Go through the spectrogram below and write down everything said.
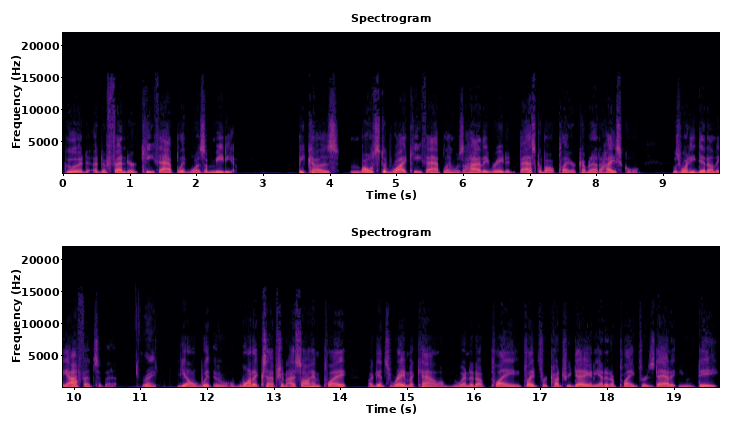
good a defender Keith Appling was immediately. because most of why Keith Appling was a highly rated basketball player coming out of high school was what he did on the offensive end. Right. You know, with one exception, I saw him play against Ray McCallum, who ended up playing, he played for Country Day, and he ended up playing for his dad at U of D.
